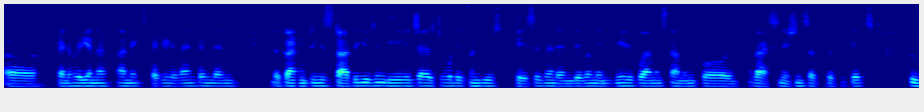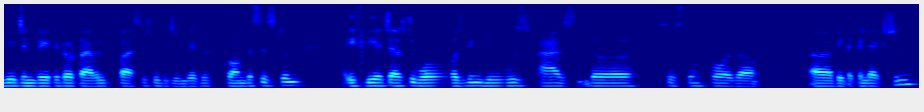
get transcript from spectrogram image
uh, kind of an unexpected event and then the countries started using DHIS2 for different use cases and then there were many requirements coming for vaccination certificates to be generated or travel passes to be generated from the system. If DHIS2 was being used as the system for data collection.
